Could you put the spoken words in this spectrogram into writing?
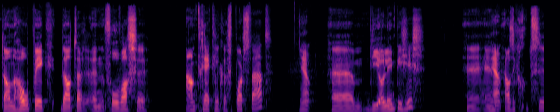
Dan hoop ik dat er een volwassen, aantrekkelijke sport staat. Ja. Ehm, die olympisch is. Eh, en Ja. als ik goed eh,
